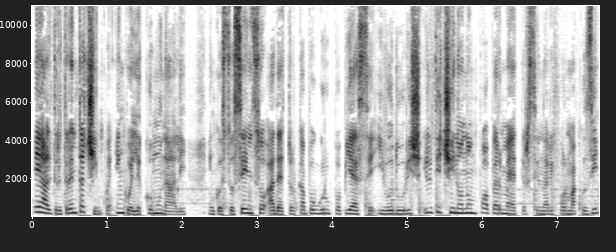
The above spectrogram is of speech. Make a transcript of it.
e altri 35 in quelle comunali. In questo senso, ha detto il capogruppo PS Ivo Durish, il Ticino non può permettersi una riforma così,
